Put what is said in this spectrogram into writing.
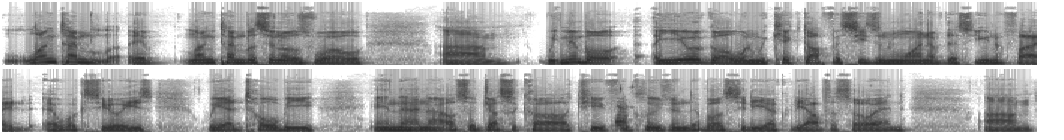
long time long time listeners will um, we remember a year ago when we kicked off with season one of this unified uh, work series. We had Toby, and then also Jessica, our chief inclusion diversity equity officer, and um,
